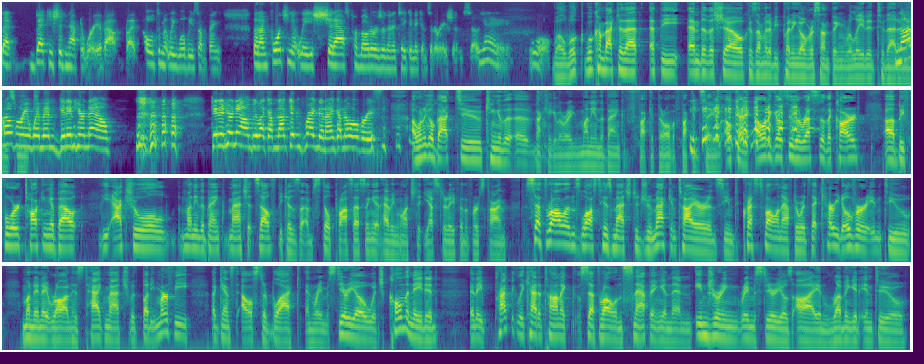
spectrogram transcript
that Becky shouldn't have to worry about, but ultimately will be something that unfortunately shit ass promoters are going to take into consideration. So yay, cool. Well, we'll we'll come back to that at the end of the show because I'm going to be putting over something related to that. non-ovary women get in here now get in here now and be like i'm not getting pregnant i ain't got no ovaries I want to go back to King of the uh, not King of the Ring, Money in the Bank. Fuck it, they're all the fucking same. Okay, I want to go through the rest of the card uh, before talking about the actual Money in the Bank match itself because I'm still processing it, having watched it yesterday for the first time. Seth Rollins lost his match to Drew McIntyre and seemed crestfallen afterwards. That carried over into Monday Night Raw and his tag match with Buddy Murphy against Aleister Black and Rey Mysterio, which culminated in a practically catatonic Seth Rollins snapping and then injuring Rey Mysterio's eye and rubbing it into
